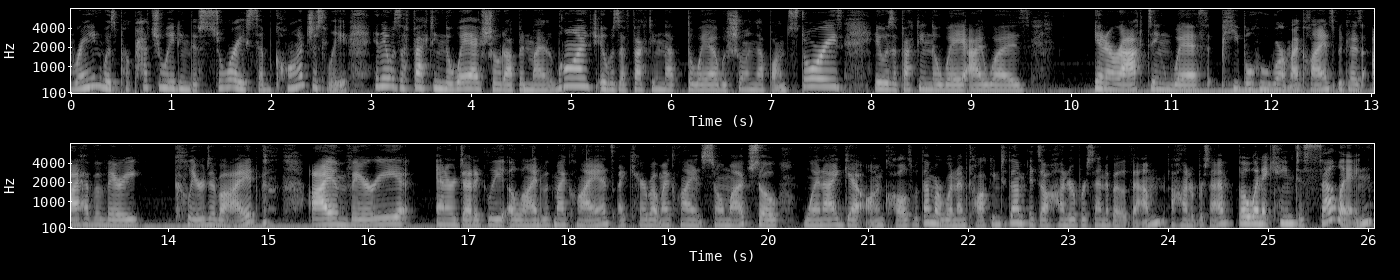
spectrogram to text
brain was perpetuating the story subconsciously, and it was affecting the way I showed up in my launch. It was affecting that the way I was showing up on stories. It was affecting the way I was interacting with people who weren't my clients because I have a very clear divide. I am very energetically aligned with my clients. I care about my clients so much. So when I get on calls with them or when I'm talking to them, it's 100% about them, 100%. But when it came to selling,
